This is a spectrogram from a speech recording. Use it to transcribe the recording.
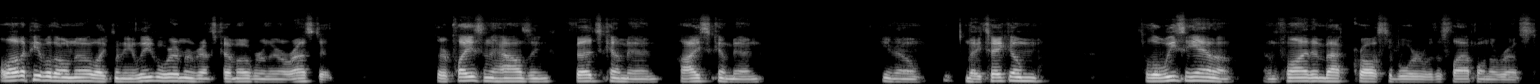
A lot of people don't know, like when illegal immigrants come over and they're arrested, they're placed in housing, feds come in, ICE come in, you know, they take them to Louisiana and fly them back across the border with a slap on the wrist.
